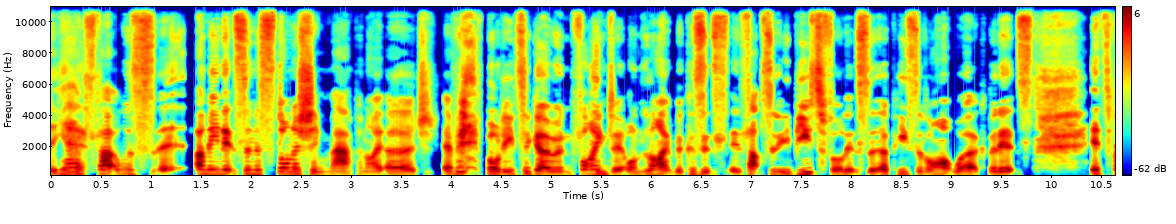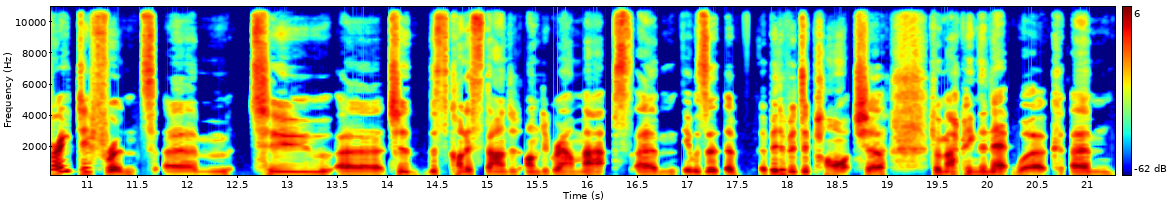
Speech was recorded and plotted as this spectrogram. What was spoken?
yes, that was. Eh, I mean, it's an astonishing map, and I urge everybody to go and find it online because it's it's absolutely beautiful. It's a piece of artwork, but it's it's very different um, to uh, to this kind of standard underground maps. Um, it was a, a, a, bit of a departure for mapping the network. Um,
